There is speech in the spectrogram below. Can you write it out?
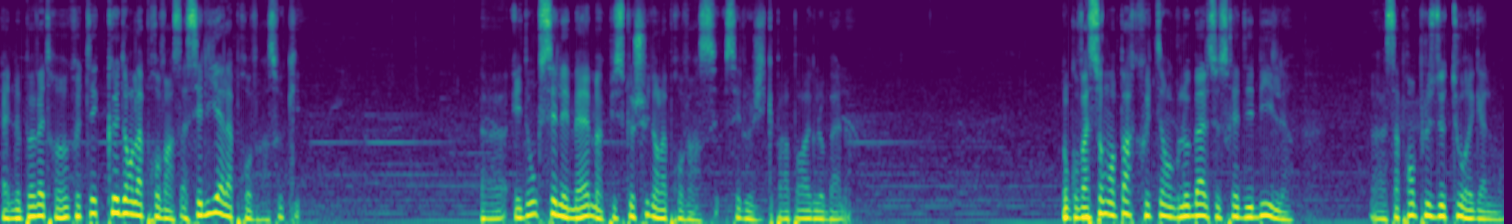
Elles ne peuvent être recrutées que dans la province. Ah, c'est lié à la province, ok. Euh, et donc c'est les mêmes puisque je suis dans la province. C'est logique par rapport à global. Donc on va sûrement pas recruter en global, ce serait débile. Euh, ça prend plus de tours également.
